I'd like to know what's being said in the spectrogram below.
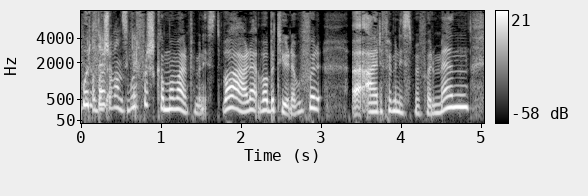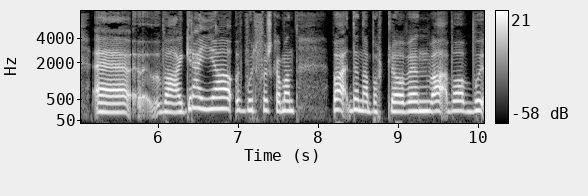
hvorfor, så hvorfor skal man være feminist? Hva er det? Hva betyr det? Hvorfor er feminisme for menn? Eh, hva er greia? Hvorfor skal man hva, Denne abortloven hva, hva, hvor,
